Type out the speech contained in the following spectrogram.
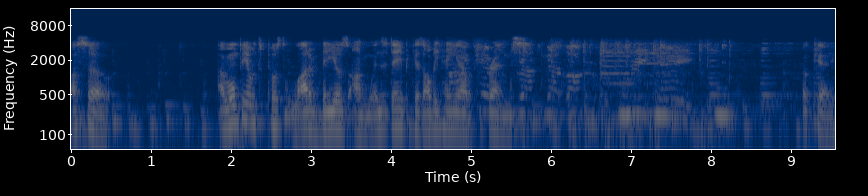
also, I won't be able to post a lot of videos on Wednesday because I'll be hanging out with friends. Okay.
